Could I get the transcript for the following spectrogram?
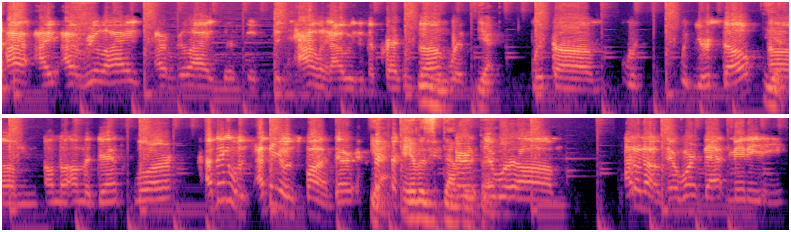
I, I realized I realized the, the, the talent I was in the presence of Mhm. with Yeah. with um with with yourself Yeah. um on the on the dance floor. I think it was I think it was fun. There Yeah, it was there, definitely there fun. were um I don't know there weren't that many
